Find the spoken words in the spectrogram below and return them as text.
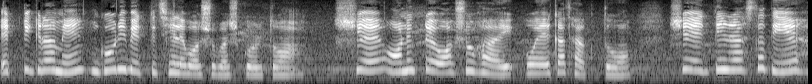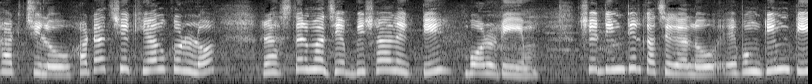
একটি গ্রামে গরিব একটি ছেলে বসবাস করত। সে অনেকটাই অসহায় ও একা থাকতো। সে একদিন রাস্তা দিয়ে হাঁটছিল। হঠাৎ সে খেয়াল করল, রাস্তার মাঝে বিশাল একটি বড় ডিম। সে ডিমটির কাছে গেল এবং ডিমটি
